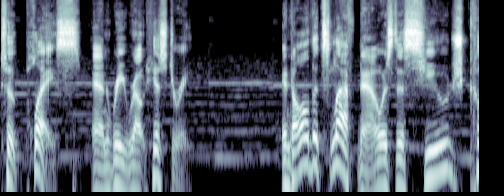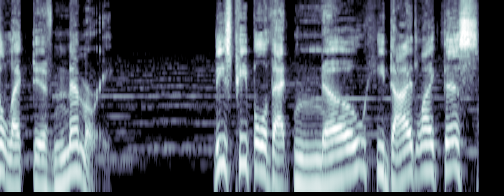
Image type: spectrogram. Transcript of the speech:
took place and rewrote history. And all that's left now is this huge collective memory. These people that know he died like this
